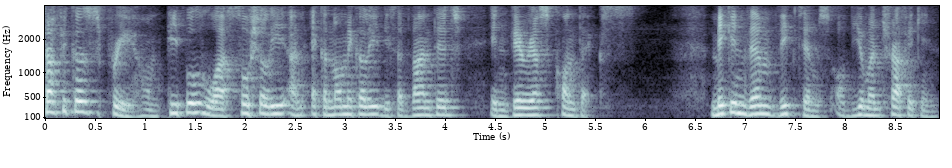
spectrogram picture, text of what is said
Traffickers prey on people who are socially and economically disadvantaged in various contexts, making them victims of human trafficking.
